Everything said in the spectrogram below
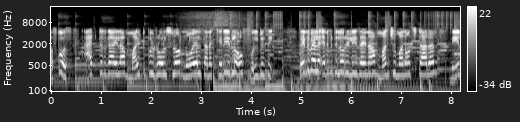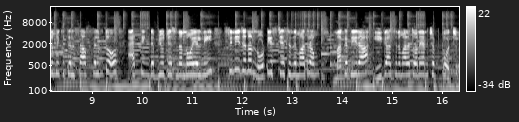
అఫ్ కోర్స్ యాక్టర్గా ఇలా మల్టిపుల్ రోల్స్లో నోయల్ తన కెరీర్లో ఫుల్ బిజీ రెండు వేల ఎనిమిదిలో రిలీజ్ అయిన మంచు మనోజ్ స్టారర్ నేను మీకు తెలుసా ఫిల్మ్తో యాక్టింగ్ డెబ్యూ చేసిన నోయల్ని సినీ జనం నోటీస్ చేసింది మాత్రం మగధీరా ఈగా సినిమాలతోనే అని చెప్పుకోవచ్చు.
